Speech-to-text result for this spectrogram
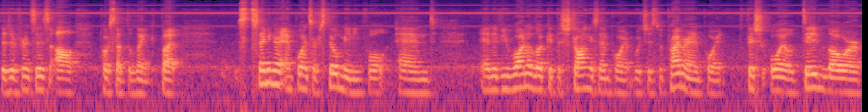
the difference is, I'll post up the link. But secondary endpoints are still meaningful, and and if you want to look at the strongest endpoint, which is the primary endpoint, fish oil did lower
